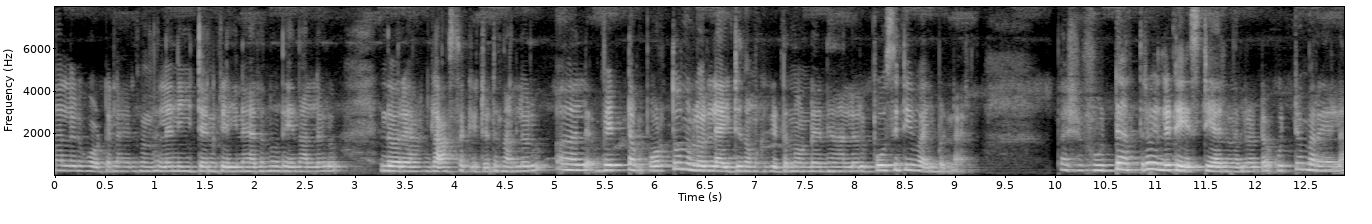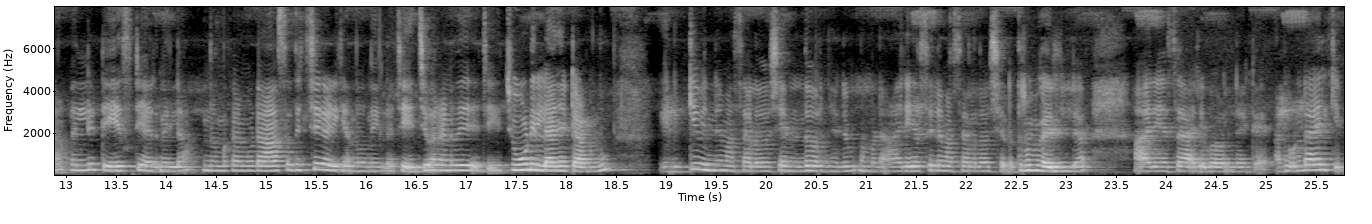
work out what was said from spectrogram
നല്ലൊരു ഹോട്ടലായിരുന്നു. നല്ല നീറ്റ് ആൻഡ് ക്ലീൻ ആയിരുന്നു. ഇതേ നല്ലൊരു എന്താ പറയുക ഗ്ലാസ് ഒക്കെ ഇട്ടിട്ട് നല്ലൊരു വെട്ടം. പുറത്തുനിന്നുള്ളൊരു ലൈറ്റ് നമുക്ക് കിട്ടുന്നതുകൊണ്ട് തന്നെ നല്ലൊരു പോസിറ്റീവ് വൈബ് ഉണ്ടായിരുന്നു. പക്ഷേ ഫുഡ് അത്ര വലിയ ടേസ്റ്റി ആയിരുന്നല്ലോ കേട്ടോ. കുറ്റം പറയല്ല വലിയ ടേസ്റ്റി ആയിരുന്നില്ല. നമുക്ക് അങ്ങോട്ട് ആസ്വദിച്ച് കഴിക്കാൻ തോന്നിയില്ല. ചേച്ചി പറയണത് ചേച്ചി ചൂടില്ലാഞ്ഞിട്ടാണെന്നും എനിക്ക് പിന്നെ മസാല ദോശ എന്ത് പറഞ്ഞാലും നമ്മുടെ ആര്യാസിലെ മസാല ദോശ അത്ര വരില്ല. ആര്യാസ് ആര്യഭവനിലൊക്കെ. അതുകൊണ്ടായിരിക്കും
